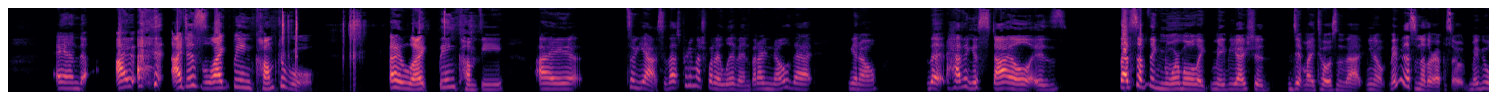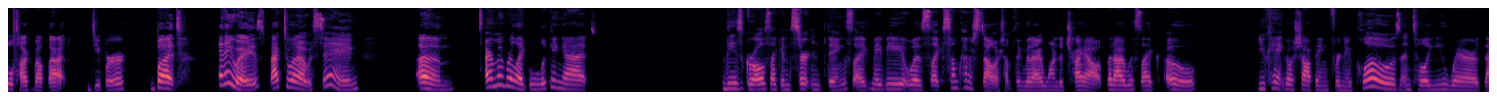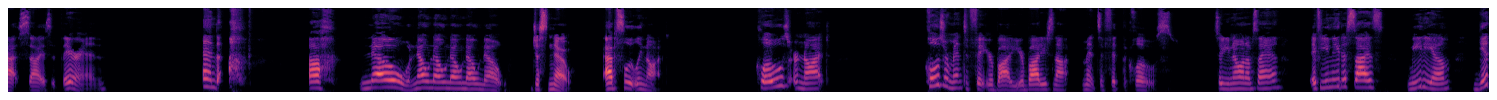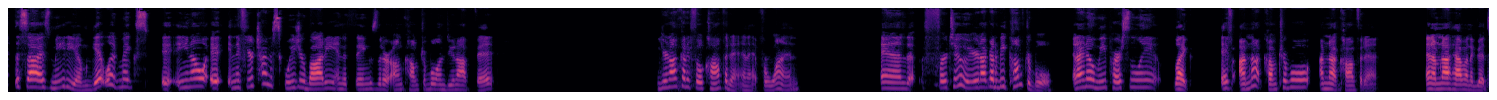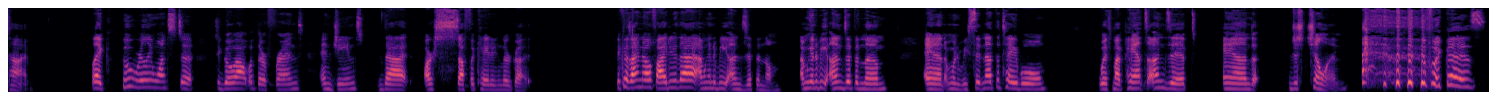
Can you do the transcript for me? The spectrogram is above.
And I I just like being comfortable. I like being comfy. I so yeah, so that's pretty much what I live in, but I know that, you know, that having a style is that's something normal. Like maybe I should dip my toes in that. You know, maybe that's another episode. Maybe we'll talk about that deeper. But anyways, back to what I was saying. Um I remember like looking at these girls like in certain things like maybe it was like some kind of style or something that i wanted to try out but i was like oh you can't go shopping for new clothes until you wear that size that they're in. And uh no no no no no no just no absolutely not. Clothes are not clothes are meant to fit your body your body's not meant to fit the clothes. So you know what i'm saying if you need a size medium get the size medium. Get what makes eh, you know eh, and if you're trying to squeeze your body into things that are uncomfortable and do not fit you're not going to feel confident in it for one. And for two you're not going to be comfortable. And i know me personally like if i'm not comfortable i'm not confident. And i'm not having a good time. Like who really wants to to go out with their friends in jeans that are suffocating their gut because i know if i do that i'm going to be unzipping them i'm going to be unzipping them and I'm going to be sitting at the table with my pants unzipped and just chilling. because,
